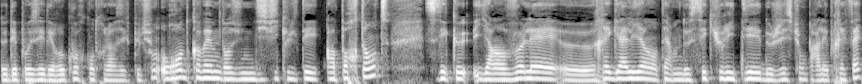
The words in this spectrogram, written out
de déposer des recours contre leurs expulsions, on rentre quand même dans une difficulté importante, c'est qu'il y a un volet euh, régalien en termes de sécurité, de gestion par les préfets,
